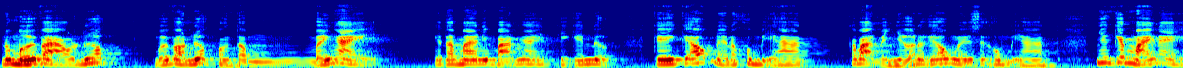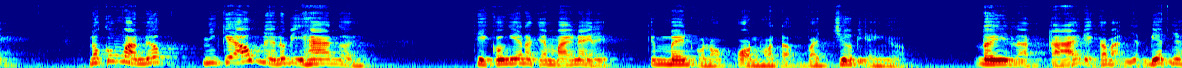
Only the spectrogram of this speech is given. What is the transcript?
nó mới vào nước, mới vào nước khoảng tầm mấy ngày, người ta mang đi bán ngay thì cái lượng, cái cái ốc này nó không bị han các bạn phải nhớ là cái ốc này sẽ không bị han nhưng cái máy này, nó cũng vào nước, nhưng cái ốc này nó bị han rồi. Thì có nghĩa là cái máy này đấy, cái main của nó còn hoạt động và chưa bị ảnh hưởng. Đây là cái để các bạn nhận biết nhé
